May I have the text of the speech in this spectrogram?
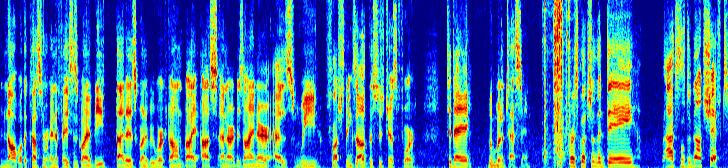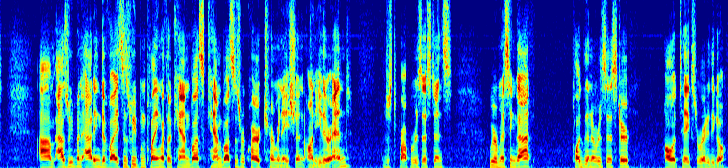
Not what the customer interface is going to be. That is going to be worked on by us and our designer as we flush things out. This is just for today, a little bit of testing. First glitch of the day, axles did not shift. Um, as we've been adding devices, we've been playing with our CAN bus. CAN buses require termination on either end, just proper resistance. We were missing that. Plugged in a resistor. All it takes, we're ready to go.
